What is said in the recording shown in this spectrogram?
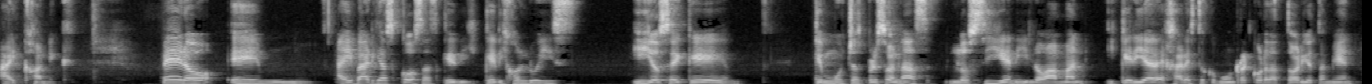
iconic. Pero em, hay varias cosas que, que dijo Luis y yo sé que, que muchas personas lo siguen y lo aman y quería dejar esto como un recordatorio también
